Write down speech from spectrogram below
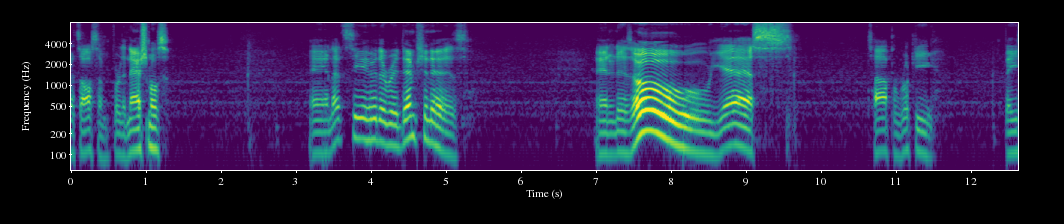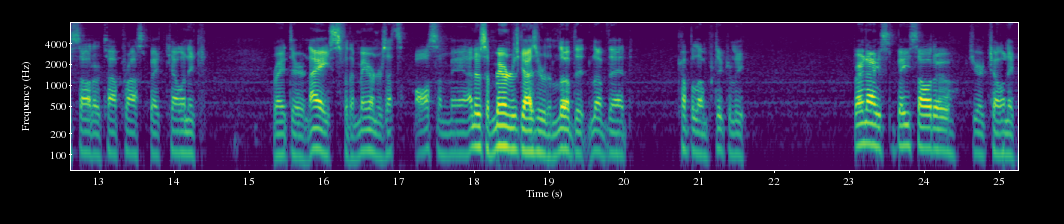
That's awesome for the Nationals. And let's see who the redemption is. And it is, oh, yes. Top rookie. Base auto, top prospect, Kelenic right there. Nice for the Mariners. That's awesome, man. I know some Mariners guys here that loved it. Loved that. A couple of them particularly. Very nice. Base auto, Jarred Kelenic.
